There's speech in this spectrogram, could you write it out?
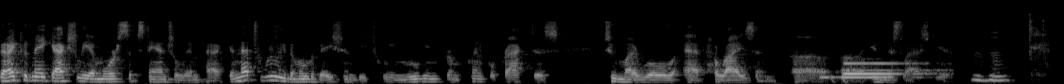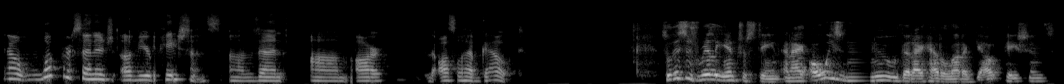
that I could make actually a more substantial impact. And that's really the motivation between moving from clinical practice to my role at Horizon uh, uh, in this last year. Mm-hmm. Now, what percentage of your patients uh, then um, are also have gout? So this is really interesting. And I always knew that I had a lot of gout patients,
